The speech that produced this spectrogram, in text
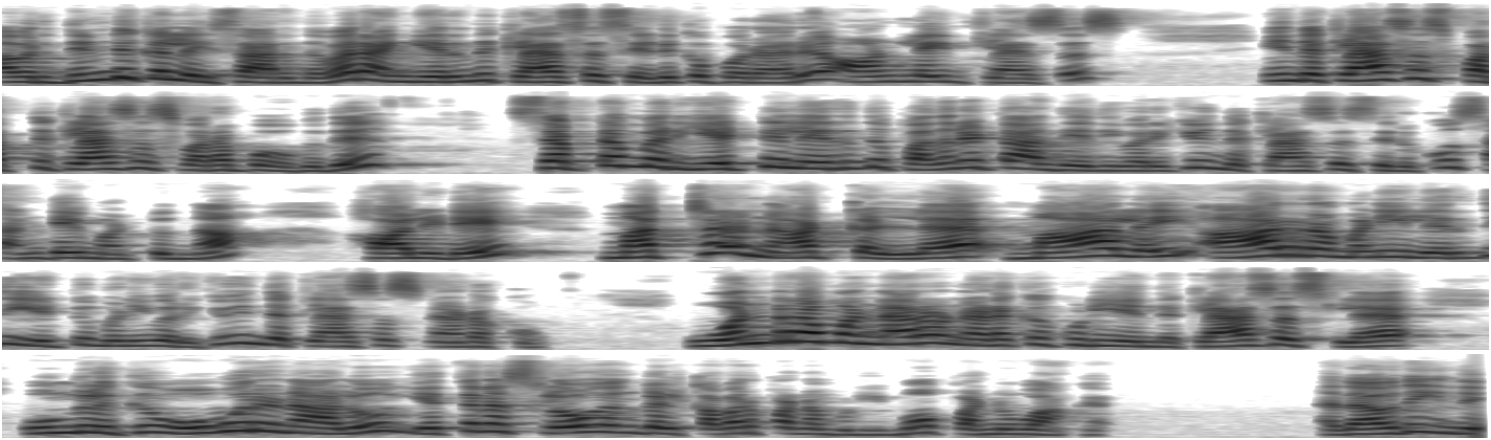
அவர் திண்டுக்கல்லை சார்ந்தவர். அங்கிருந்து கிளாஸஸ் எடுக்க போறாரு. ஆன்லைன் கிளாஸஸ் இந்த கிளாஸஸ் பத்து கிளாஸஸ் வரப்போகுது. செப்டம்பர் எட்டுல இருந்து பதினெட்டாம் தேதி வரைக்கும் இந்த கிளாஸஸ் இருக்கும். சண்டே மட்டும்தான். ஹாலிடே மற்ற நாட்கள்ல மாலை ஆறரை மணில இருந்து எட்டு மணி வரைக்கும் இந்த கிளாஸஸ் நடக்கும். ஒன்றரை மணி நேரம் நடக்கக்கூடிய இந்த கிளாஸஸ்ல உங்களுக்கு ஒவ்வொரு நாளும் எத்தனை ஸ்லோகங்கள் கவர் பண்ண முடியுமோ பண்ணுவாங்க. அதாவது இந்த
